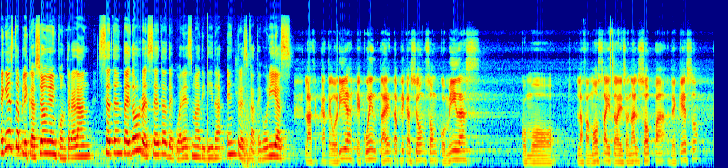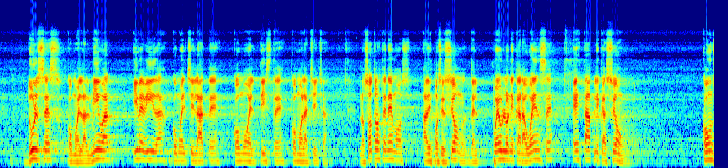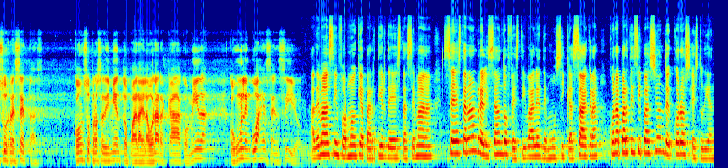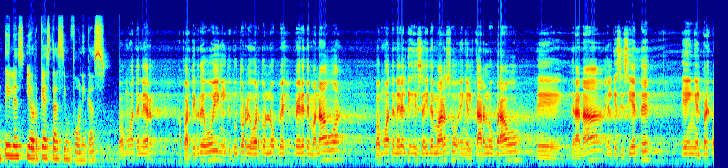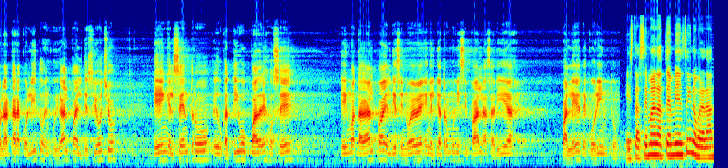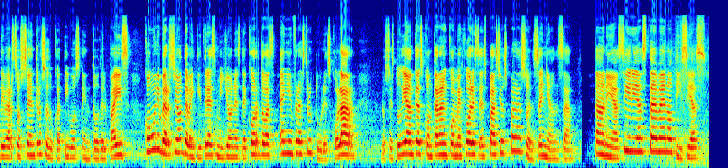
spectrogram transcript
En esta aplicación encontrarán 72 recetas de cuaresma dividida en tres categorías. Las categorías que cuenta esta aplicación son comidas, como la famosa y tradicional sopa de queso, dulces como el almíbar y bebidas como el chilate, como el tiste, como la chicha. Nosotros tenemos a disposición del pueblo nicaragüense esta aplicación con sus recetas con su procedimiento para elaborar cada comida con un lenguaje sencillo. Además, se informó que a partir de esta semana se estarán realizando festivales de música sacra con la participación de coros estudiantiles y orquestas sinfónicas. Vamos a tener a partir de hoy en el Instituto Rigoberto López Pérez de Managua, vamos a tener el 16 de marzo en el Carlos Bravo de Granada, el 17 en el preescolar Caracolitos en Cuigalpa, el 18 en el Centro Educativo Padre José en Matagalpa, el 19 en el Teatro Municipal Azarías Palé de Corinto. Esta semana también se inaugurarán diversos centros educativos en todo el país, con una inversión de 23 millones de córdobas en infraestructura escolar. Los estudiantes contarán con mejores espacios para su enseñanza. Tania Sirias, TV Noticias.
